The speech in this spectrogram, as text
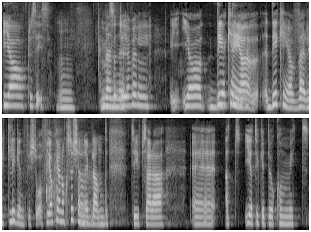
Ja, precis. Mm. Men, men så det är väl... Ja, det kan, det. Jag, det kan jag verkligen förstå. För jag kan också känna ja. ibland typ så här eh, att jag tycker att du har kommit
